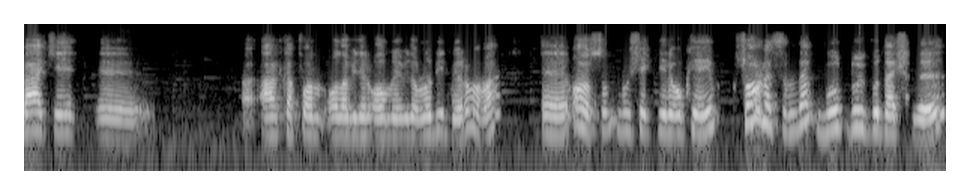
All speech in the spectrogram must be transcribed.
belki e, arka fon olabilir olmayabilir onu bilmiyorum ama e, olsun bu şekliyle okuyayım. Sonrasında bu duygudaşlığı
